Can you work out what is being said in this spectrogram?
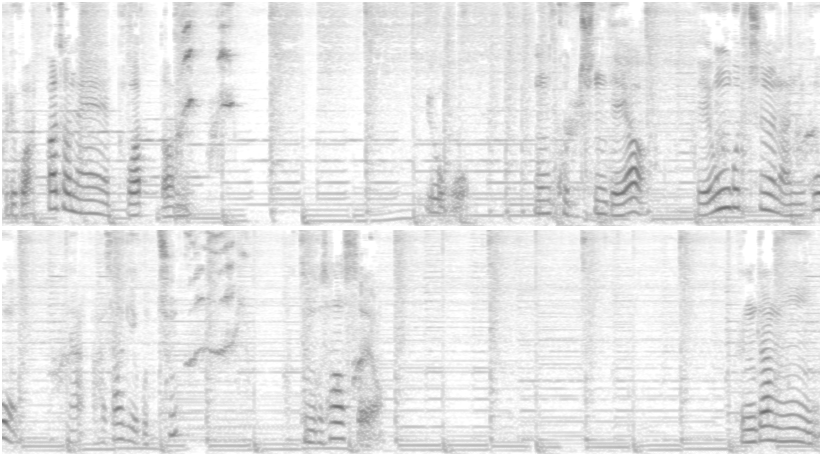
그리고 아까 전에 보았던 요거 음, 고추인데요. 매운 고추는 아니고 그냥 아삭이 고추 같은 거 사왔어요. 굉장히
